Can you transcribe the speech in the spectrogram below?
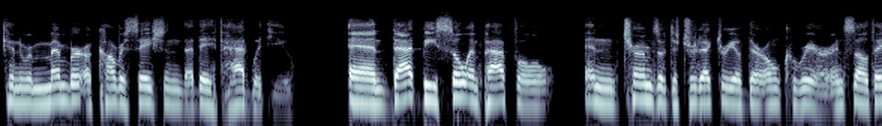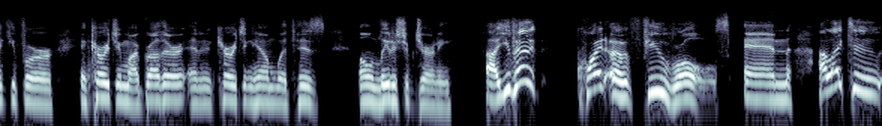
can remember a conversation that they've had with you and that be so impactful in terms of the trajectory of their own career. And so, thank you for encouraging my brother and encouraging him with his own leadership journey. Uh, you've had quite a few roles, and I'd like to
